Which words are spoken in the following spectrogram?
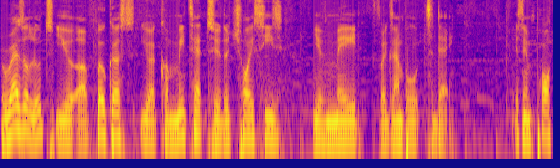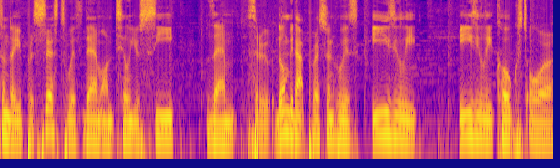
resolute, you are focused, you are committed to the choices you've made, for example, today. It's important that you persist with them until you see them through. Don't be that person who is easily easily coaxed or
